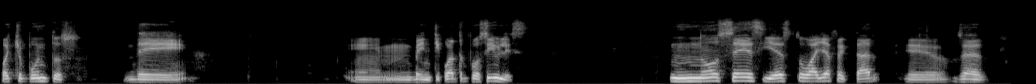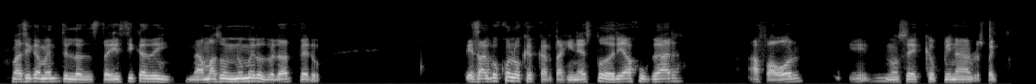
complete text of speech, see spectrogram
ocho puntos de 24 posibles. No sé si esto vaya a afectar, eh, o sea, básicamente las estadísticas de nada más son números, ¿verdad? Pero es algo con lo que Cartaginés podría jugar a favor no sé qué opinan al respecto.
